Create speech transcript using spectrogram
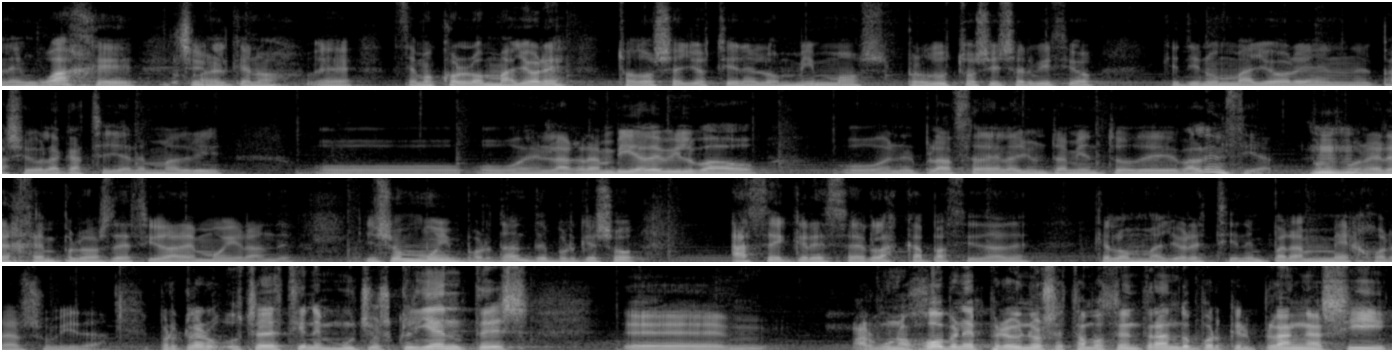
lenguaje con el que nos eh, hacemos con los mayores, todos ellos tienen los mismos productos y servicios que tiene un mayor en el Paseo de la Castellana en Madrid o, o en la Gran Vía de Bilbao o en el plaza del Ayuntamiento de Valencia, por poner ejemplos de ciudades muy grandes. Y eso es muy importante porque eso hace crecer las capacidades que los mayores tienen para mejorar su vida. Porque claro, ustedes tienen muchos clientes, eh, algunos jóvenes, pero hoy nos estamos centrando porque el plan así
